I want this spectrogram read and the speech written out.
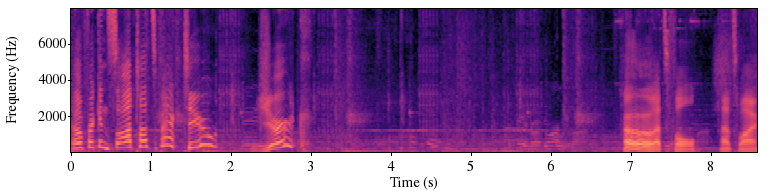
Oh, freaking Sawhtut's back too? Jerk! Oh, that's full. That's why.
